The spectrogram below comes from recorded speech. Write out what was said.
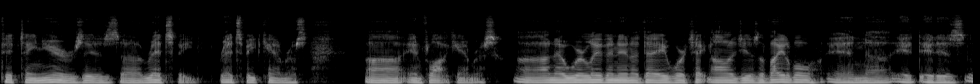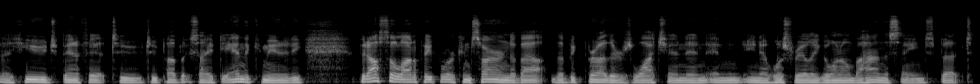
15 years is uh, RedSpeed, red speed cameras uh, and flock cameras. Uh, I know we're living in a day where technology is available, and uh, it, it is a huge benefit to to public safety and the community. But also, a lot of people are concerned about the big brothers watching and and you know what's really going on behind the scenes. But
